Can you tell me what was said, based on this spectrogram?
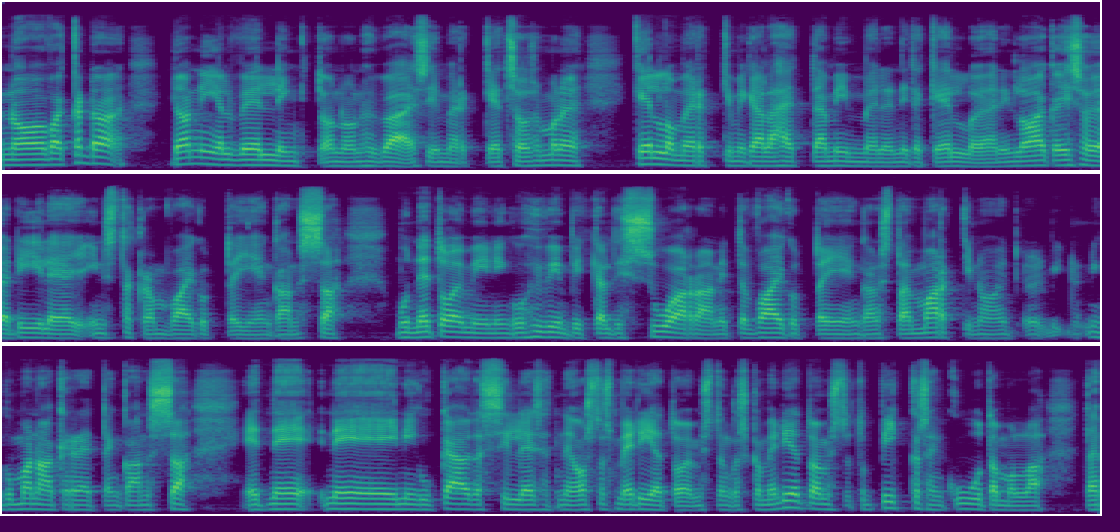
No vaikka da, Daniel Wellington on hyvä esimerkki, että se on semmoinen kellomerkki, mikä lähettää mimmeille niitä kelloja. Niillä on aika isoja diilejä Instagram-vaikuttajien kanssa, mutta ne toimii niin kuin hyvin pitkälti suoraan niiden vaikuttajien kanssa tai markkinoin, niin kuin managereiden kanssa, että ne, ne ei niin kuin käytä silleen, että ne ostaisi mediatoimiston, koska mediatoimistot on pikkasen kuutamolla tai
